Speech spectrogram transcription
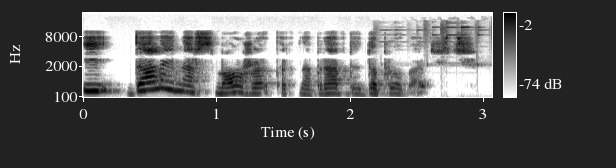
i dalej nas może tak naprawdę doprowadzić.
